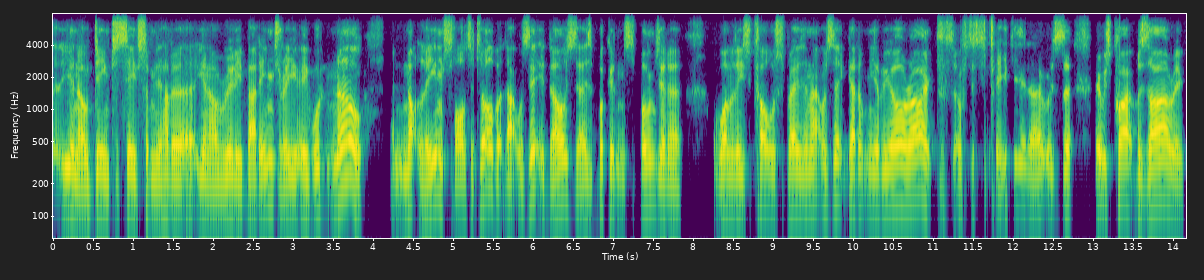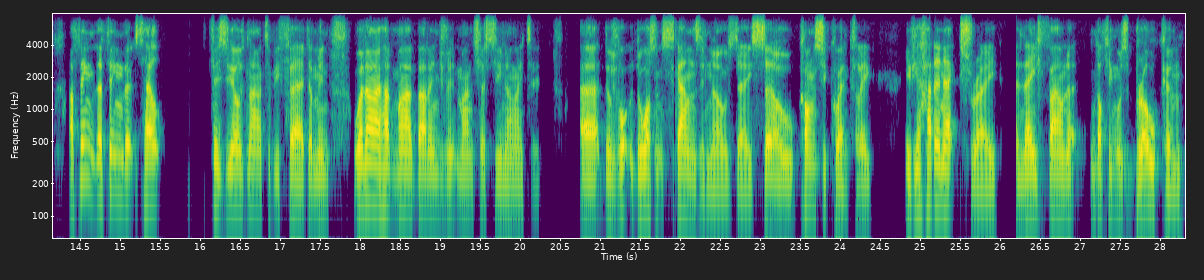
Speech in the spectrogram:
you know, deemed to see if somebody had a, you know, really bad injury. He wouldn't know. And not Liam's fault at all, but that was it in those days. Bucket and sponge and a one of these cold sprays, and that was it. Get up and you'll be all right, so to speak. You know, it was uh, it was quite bizarre. I think the thing that's helped physios now, to be fair, I mean, when I had my bad injury at Manchester United, uh, there was there wasn't scans in those days, so consequently, if you had an X-ray and they found that nothing was broken,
